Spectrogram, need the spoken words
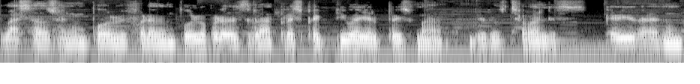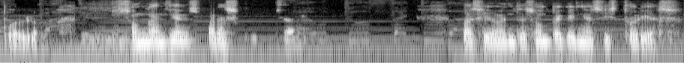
basados en un pueblo y fuera de un pueblo, pero desde la perspectiva y el prisma de los chavales que viven en un pueblo. Son canciones para escuchar. Básicamente son pequeñas historias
